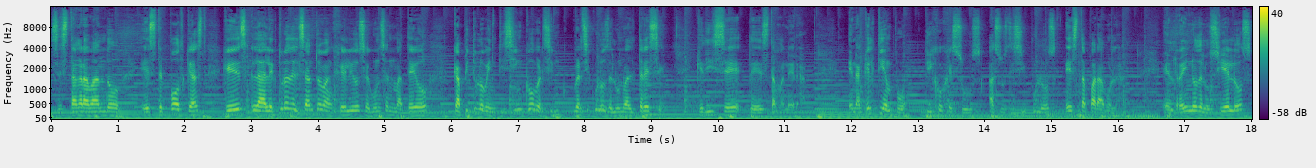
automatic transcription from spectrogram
se está grabando este podcast, que es la lectura del Santo Evangelio según San Mateo, capítulo 25, versículos del 1 al 13, que dice de esta manera. En aquel tiempo dijo Jesús a sus discípulos esta parábola. El reino de los cielos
